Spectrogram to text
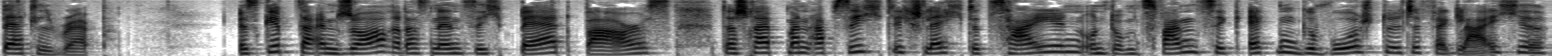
Battle Rap. Es gibt da ein Genre, das nennt sich Bad Bars. Da schreibt man absichtlich schlechte Zeilen und um 20 Ecken gewurstelte Vergleiche,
